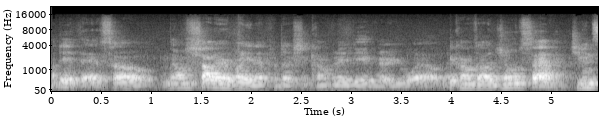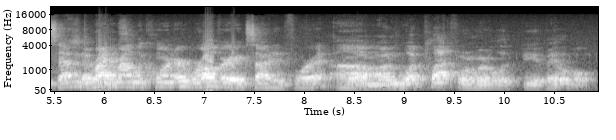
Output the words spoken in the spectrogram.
I did that. So you know, shout out everybody in that production company. They did very well. It comes out June seventh. June seventh, Seventh. right around the corner. We're all very excited for it. Well, Um, on what platform where will it be available?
